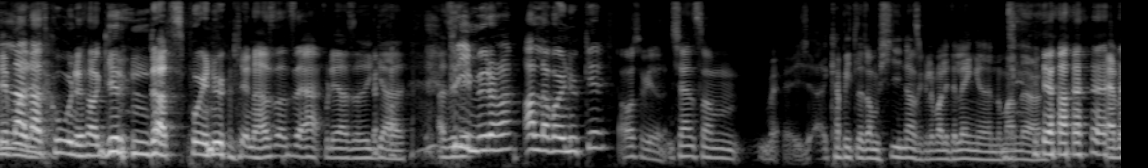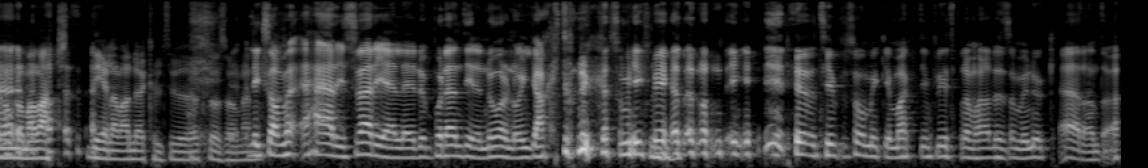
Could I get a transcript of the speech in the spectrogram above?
det borde- nationer har grundats på inukerna så att säga. på deras ryggar. Alltså, det Frimurarna, alla var inuker, ja, och så vidare. känns som kapitlet om Kina skulle vara lite längre än de andra. Ja. Även om de har varit del av andra kulturer också så. Men... Liksom här i Sverige, eller på den tiden, då var det någon jaktolycka som gick fel eller någonting. Det var typ så mycket maktinflytande man hade som inuk här antar jag.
